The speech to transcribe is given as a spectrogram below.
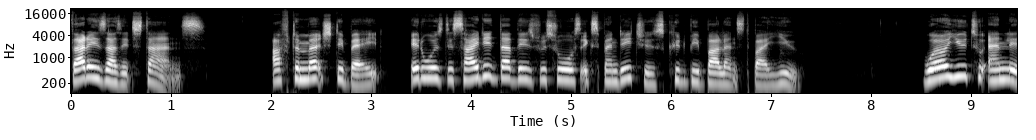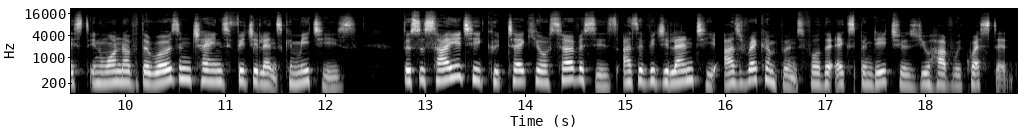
That is as it stands. After much debate, it was decided that these resource expenditures could be balanced by you. Were you to enlist in one of the Rose and Chain's vigilance committees, the Society could take your services as a vigilante as recompense for the expenditures you have requested.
